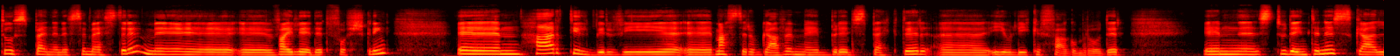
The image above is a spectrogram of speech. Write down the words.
to spennende semestre med eh, veiledet forskning. Eh, her tilbyr vi eh, masteroppgave med bredt spekter eh, i ulike fagområder. Eh, studentene skal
